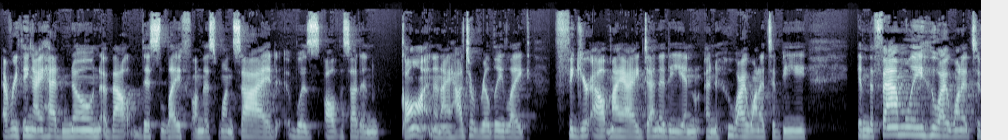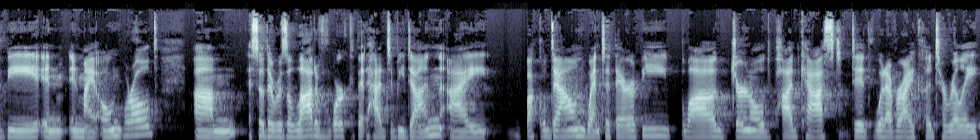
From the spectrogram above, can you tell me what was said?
everything i had known about this life on this one side was all of a sudden gone. And i had to really like figure out my identity and and who I wanted to be in the family, who I wanted to be in in my own world. Um, so there was a lot of work that had to be done. I buckled down, went to therapy, blogged, journaled, podcast, did whatever I could to really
